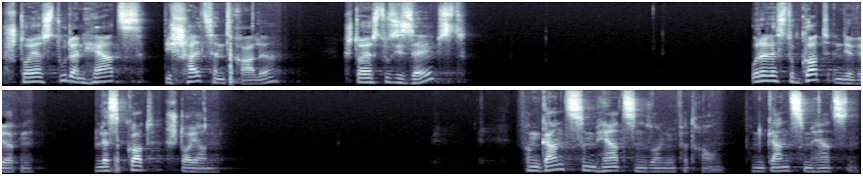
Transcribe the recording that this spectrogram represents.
Steuerst du dein Herz, die Schaltzentrale? Steuerst du sie selbst? Oder lässt du Gott in dir wirken und lässt Gott steuern? Von ganzem Herzen sollen wir ihm vertrauen. Von ganzem Herzen.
